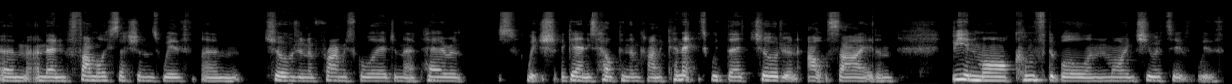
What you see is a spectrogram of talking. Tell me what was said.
um, and then family sessions with um, children of primary school age and their parents, which again is helping them kind of connect with their children outside and being more comfortable and more intuitive with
